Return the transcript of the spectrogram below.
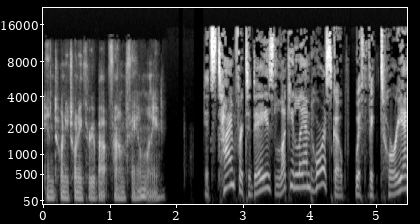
in 2023 about found family. It's time for today's Lucky Land horoscope with Victoria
